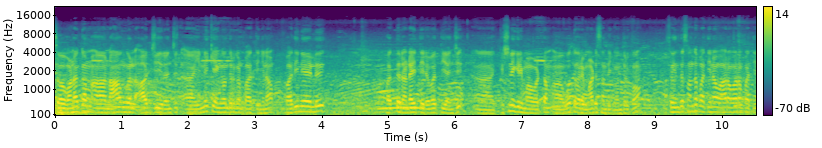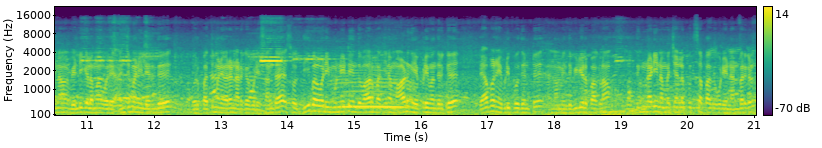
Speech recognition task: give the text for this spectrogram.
ஸோ வணக்கம். நான் உங்கள் ஆர்ஜி ரஞ்சித். இன்றைக்கி எங்கே வந்திருக்கேன்னு பார்த்தீங்கன்னா பதினேழு பத்து ரெண்டாயிரத்தி இருபத்தி அஞ்சு கிருஷ்ணகிரி மாவட்டம் ஊத்தவரை ஊத்தங்கரை மாட்டு சந்தைக்கு வந்திருக்கோம். ஸோ இந்த சந்தை பார்த்தீங்கன்னா வாரம் வாரம் பார்த்தீங்கன்னா வெள்ளிக்கிழமை ஒரு அஞ்சு மணிலேருந்து ஒரு பத்து மணி வரை நடக்கக்கூடிய சந்தை. ஸோ தீபாவளி முன்னிட்டு இந்த வாரம் பார்த்தீங்கன்னா மாடுங்க எப்படி வந்திருக்கு வியாபாரம் எப்படி போகுதுன்ட்டு நம்ம இந்த வீடியோவில் பார்க்கலாம். இதுக்கு முன்னாடி நம்ம சேனலில் புதுசாக பார்க்கக்கூடிய நண்பர்கள்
